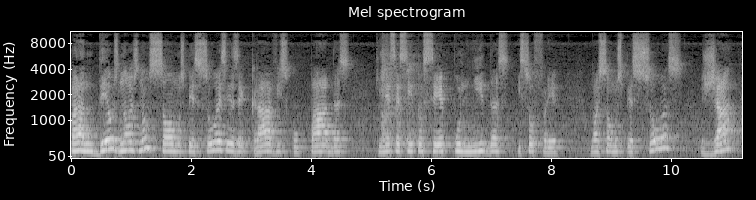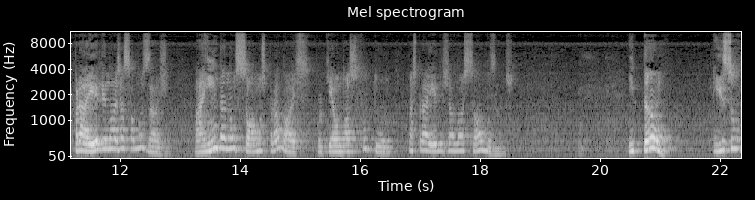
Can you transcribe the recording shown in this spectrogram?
Para Deus, nós não somos pessoas execráveis, culpadas, que necessitam ser punidas e sofrer. Nós somos pessoas, já para Ele nós já somos anjos. Ainda não somos para nós, porque é o nosso futuro, mas para Ele já nós somos anjos. Então, isso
